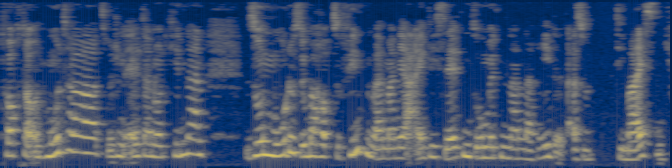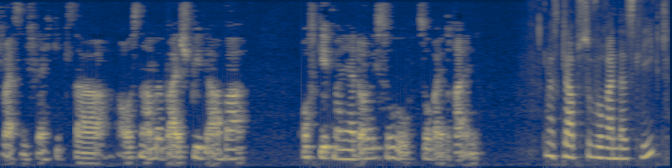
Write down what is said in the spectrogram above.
Tochter und Mutter, zwischen Eltern und Kindern, so einen Modus überhaupt zu finden, weil man ja eigentlich selten so miteinander redet. Also die meisten, ich weiß nicht, vielleicht gibt es da Ausnahmebeispiele, aber oft geht man ja doch nicht so, so weit rein. Was glaubst du, woran das liegt?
